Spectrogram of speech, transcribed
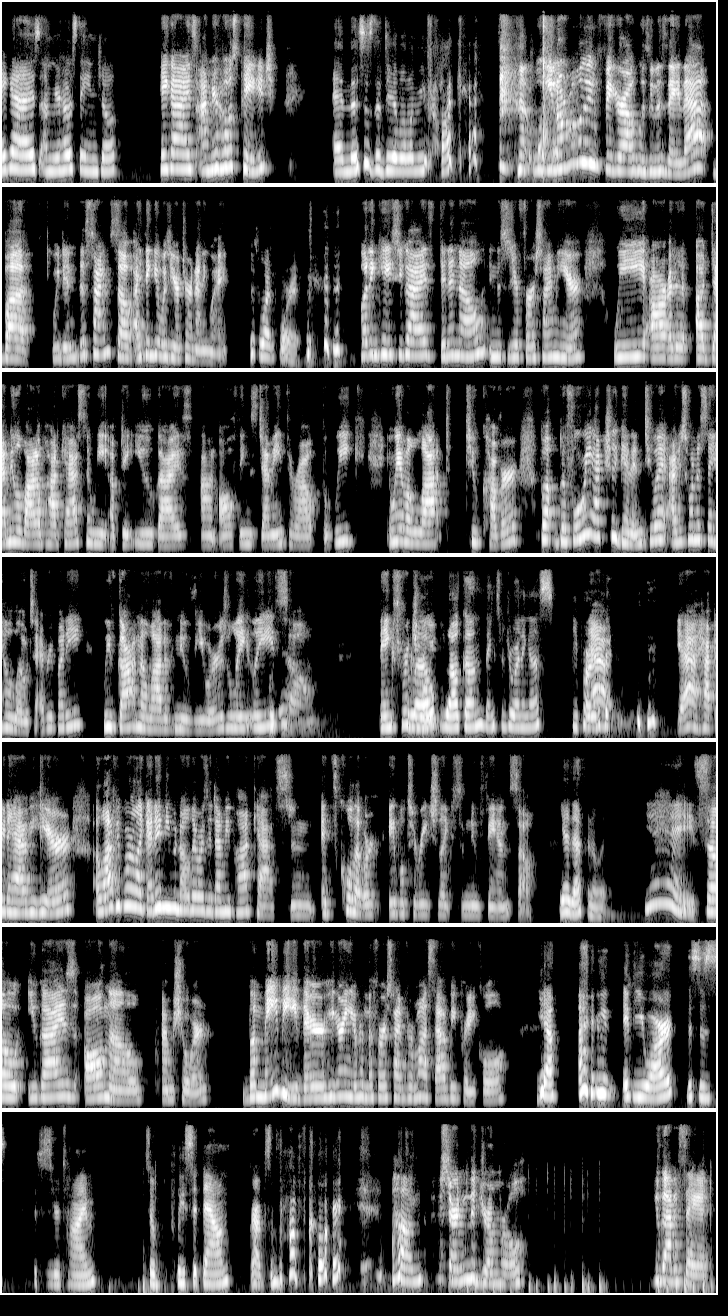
Hey guys, I'm your host, Angel. Hey guys, I'm your host, Paige. And this is the Dear Little Me podcast. well, you normally figure out who's going to say that, but we didn't this time. So I think it was your turn anyway. Just went for it. but in case you guys didn't know, and this is your first time here, we are a, a Demi Lovato podcast and we update you guys on all things Demi throughout the week. And we have a lot to cover. But before we actually get into it, I just want to say hello to everybody. We've gotten a lot of new viewers lately. Oh, yeah. So thanks for hello, joining. Welcome. Thanks for joining us. Be part yeah. of it. yeah, happy to have you here. A lot of people are like, I didn't even know there was a Demi podcast. And it's cool that we're able to reach like some new fans. So yeah, definitely. Yay. So you guys all know, I'm sure, but maybe they're hearing it from the first time from us. That would be pretty cool. Yeah. I mean, if you are, this is this is your time. So please sit down, grab some popcorn. Um, I'm starting the drum roll. You gotta say it.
